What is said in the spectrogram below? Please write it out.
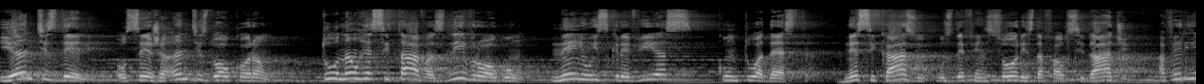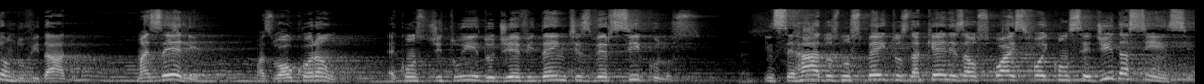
e antes dele, ou seja, antes do Alcorão, tu não recitavas livro algum, nem o escrevias com tua destra. Nesse caso, os defensores da falsidade haveriam duvidado, mas ele, mas o Alcorão, é constituído de evidentes versículos, encerrados nos peitos daqueles aos quais foi concedida a ciência,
